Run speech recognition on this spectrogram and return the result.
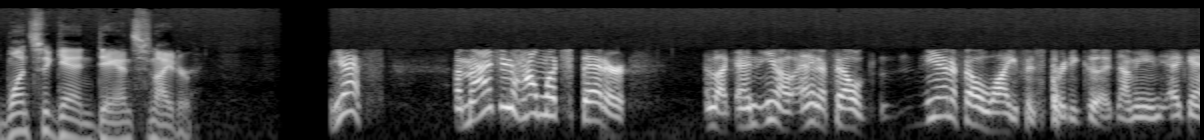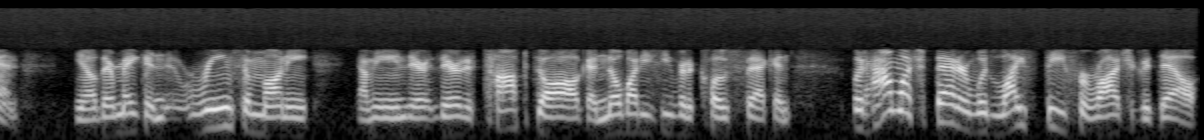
once again Dan Snyder. Yes. Imagine how much better, like, and you know, NFL, the NFL life is pretty good. I mean, again, you know, they're making reams of money. I mean, they're they're the top dog, and nobody's even a close second. But how much better would life be for Roger Goodell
